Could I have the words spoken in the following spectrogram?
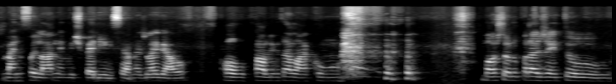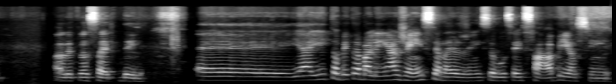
mas não foi lá, né, minha experiência mais legal. Ó, o Paulinho tá lá com... mostrando a gente o, a letra 7 dele. É, e aí também trabalhei em agência, né? Agência, vocês sabem, assim,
